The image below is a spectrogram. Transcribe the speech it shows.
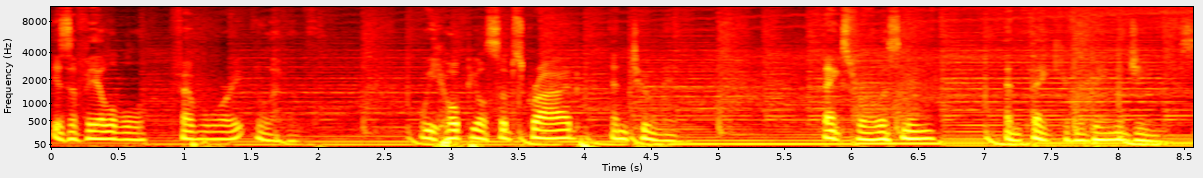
is available February 11th. We hope you'll subscribe and tune in. Thanks for listening, and thank you for being a genius.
